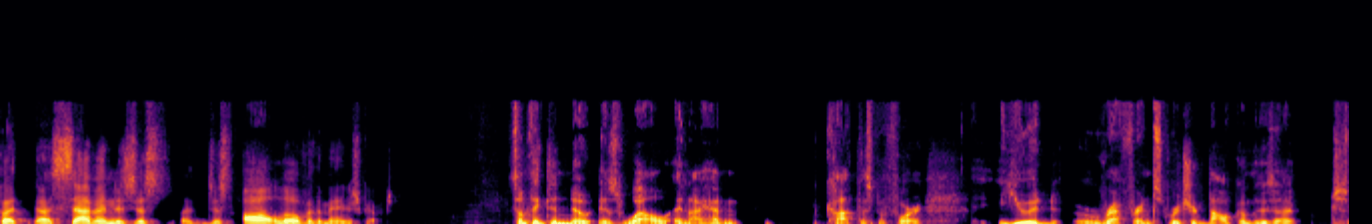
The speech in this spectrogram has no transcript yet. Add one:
but uh, seven is just uh, just all over the manuscript Something to note as well, and I hadn't caught this before. You had referenced Richard Bauckham, who's a just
